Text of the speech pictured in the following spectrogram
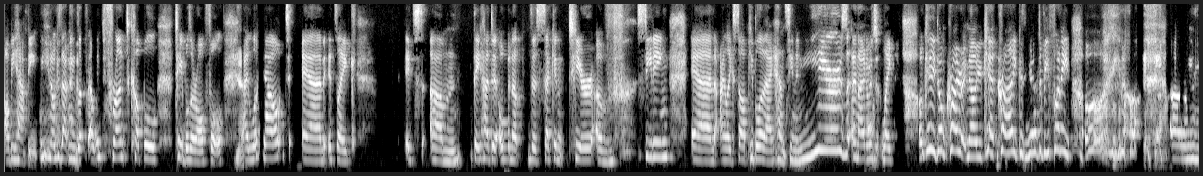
I'll be happy, you know, because that means at least front couple tables are all full. Yeah. I look out and it's like it's um they had to open up the second tier of seating. And i like saw people that i hadn't seen in years. And i was like okay don't cry right now. You can't cry because you have to be funny. Oh you know? Um,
